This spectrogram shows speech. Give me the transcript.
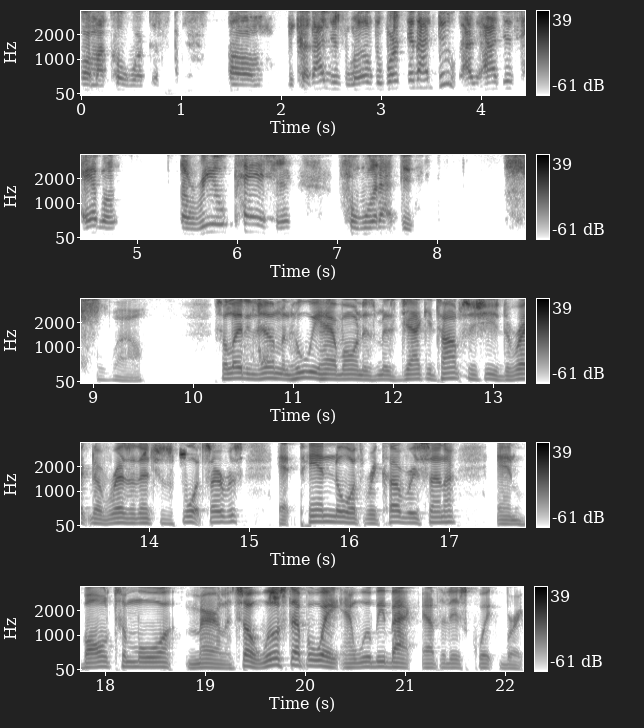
or my coworkers um, because I just love the work that I do. I, I just have a, a real passion for what I do. Wow. So, ladies and gentlemen, who we have on is Miss Jackie Thompson. She's Director of Residential Support Service at Penn North Recovery Center in Baltimore, Maryland. So, we'll step away and we'll be back after this quick break.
